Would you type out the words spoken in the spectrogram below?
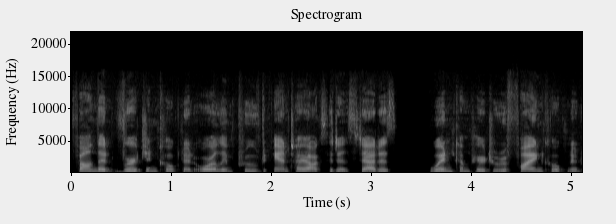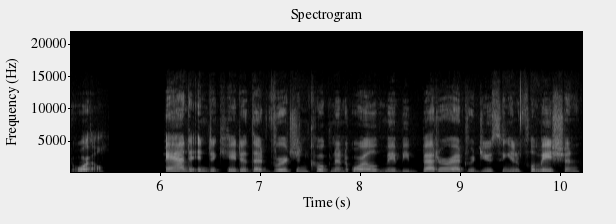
found that virgin coconut oil improved antioxidant status when compared to refined coconut oil, and indicated that virgin coconut oil may be better at reducing inflammation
